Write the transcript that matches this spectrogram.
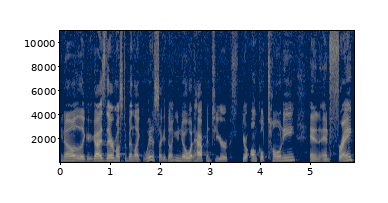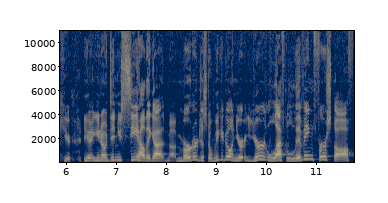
You know, like the guys there must have been like, wait a second, don't you know what happened to your, your Uncle Tony and, and Frank? You, you, you know, didn't you see how they got murdered just a week ago? And you're, you're left living, first off.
